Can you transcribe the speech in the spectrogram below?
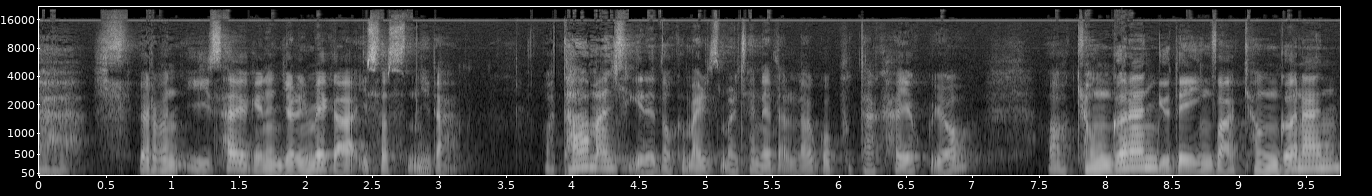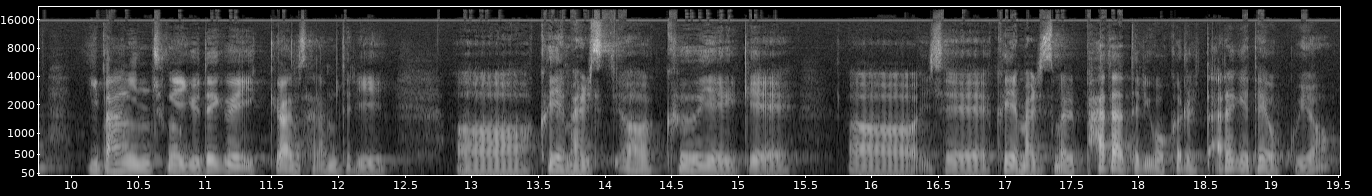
자, 여러분 이 사역에는 열매가 있었습니다. 어, 다음 안식일에도 그 말씀을 전해달라고 부탁하였고요. 어, 경건한 유대인과 경건한 이방인 중에 유대교에 입교한 사람들이 어, 그의 말, 어, 그에게 어, 이제 그의 말씀을 받아들이고 그를 따르게 되었고요.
